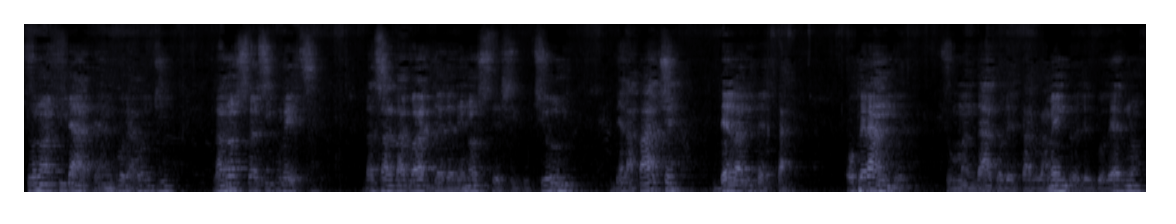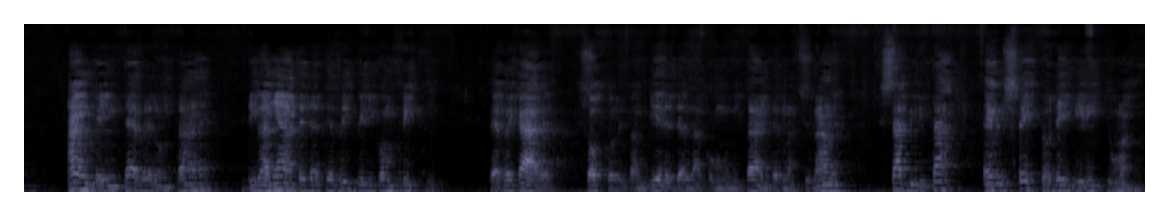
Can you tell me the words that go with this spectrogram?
sono affidate ancora oggi la nostra sicurezza, la salvaguardia delle nostre istituzioni, della pace, della libertà, operando su mandato del Parlamento e del Governo anche in terre lontane dilaniate da terribili conflitti per recare sotto le bandiere della comunità internazionale stabilità e rispetto dei diritti umani.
